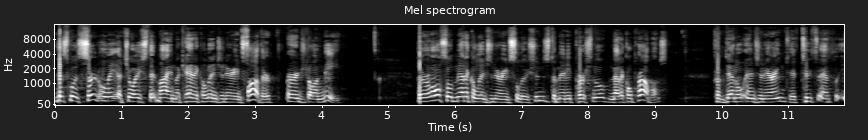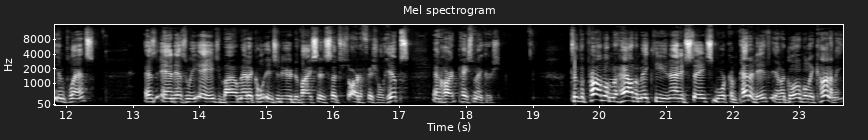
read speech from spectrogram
This was certainly a choice that my mechanical engineering father urged on me. There are also medical engineering solutions to many personal medical problems, from dental engineering to tooth implants, as, and as we age, biomedical engineered devices such as artificial hips and heart pacemakers. To the problem of how to make the United States more competitive in a global economy,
